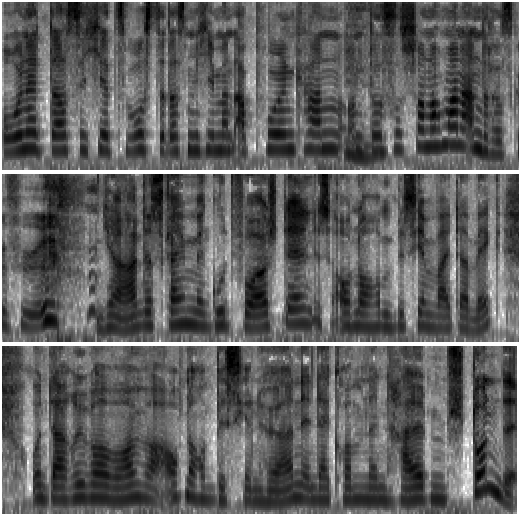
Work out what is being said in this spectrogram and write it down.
ohne dass ich jetzt wusste, dass mich jemand abholen kann. Und mhm. das ist schon nochmal ein anderes Gefühl. Ja, das kann ich mir gut vorstellen. Ist auch noch ein bisschen weiter weg. Und darüber wollen wir auch noch ein bisschen hören in der kommenden halben Stunde.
